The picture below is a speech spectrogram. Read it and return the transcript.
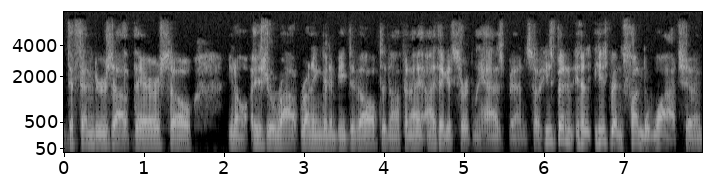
defenders out there. So, you know, is your route running going to be developed enough? And I, I, think it certainly has been. So he's been he's been fun to watch. Uh,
